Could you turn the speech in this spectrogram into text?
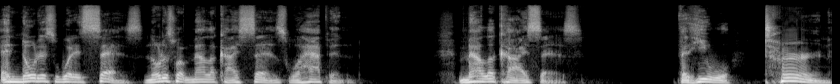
And notice what it says. Notice what Malachi says will happen. Malachi says that he will turn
